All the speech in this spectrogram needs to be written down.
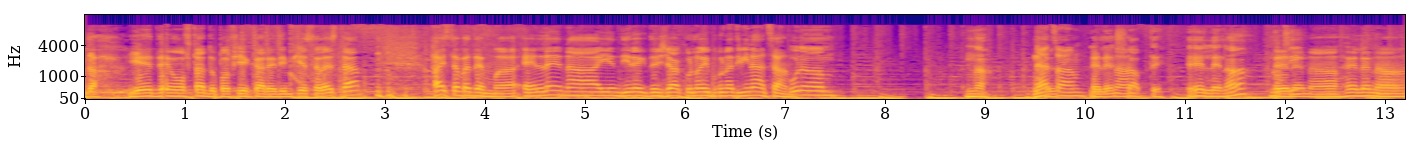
Da, e de oftat după fiecare din piesele astea. Hai să vedem. uh, Elena e în direct deja cu noi. Bună dimineața! Bună! Na. Neața! Elena. 7. Elena? Nu ții? Elena, Elena.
